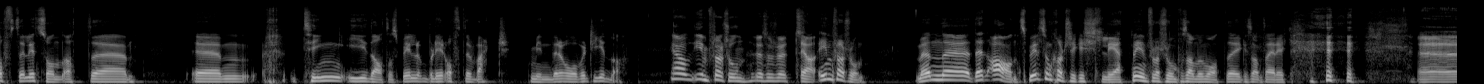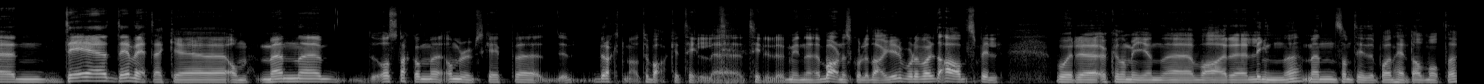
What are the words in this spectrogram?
ofte litt sånn at uh, um, ting i dataspill blir ofte verdt mindre over tid, da. Ja, inflasjon, rett og slett. Ja, inflasjon. Men uh, det er et annet spill som kanskje ikke slet med inflasjon på samme måte, ikke sant, Eirik? uh, det, det vet jeg ikke om. Men uh, å snakke om, om Roomscape brakte meg tilbake til, til mine barneskoledager, hvor det var et annet spill hvor økonomien var lignende, men samtidig på en helt annen måte.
